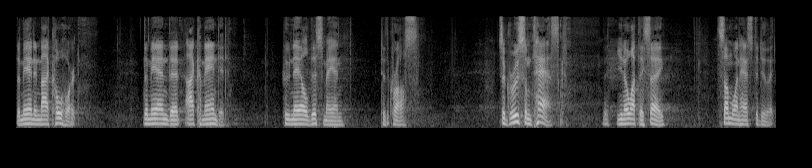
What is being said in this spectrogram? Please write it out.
the men in my cohort, the men that I commanded, who nailed this man to the cross. It's a gruesome task. But you know what they say someone has to do it.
